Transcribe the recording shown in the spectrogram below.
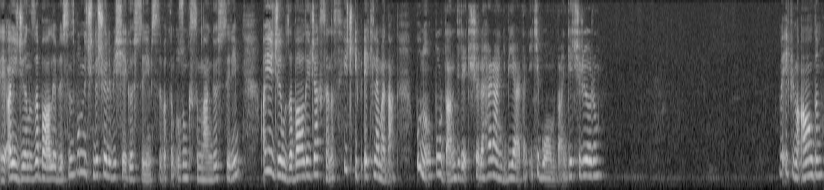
e, ayıcığınıza bağlayabilirsiniz. Bunun için de şöyle bir şey göstereyim size. Bakın uzun kısımdan göstereyim. Ayıcığımıza bağlayacaksanız hiç ip eklemeden bunu buradan direkt şöyle herhangi bir yerden iki boğumdan geçiriyorum. Ve ipimi aldım.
